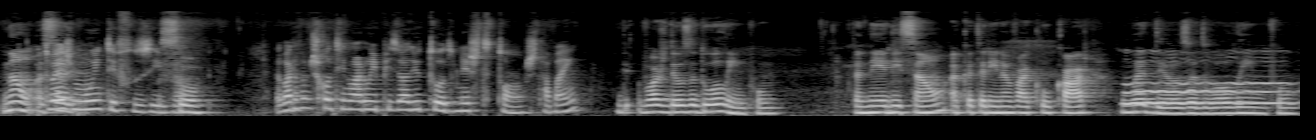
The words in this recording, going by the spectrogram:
Não, a Tu és sério. muito efusiva. Sou. Agora vamos continuar o episódio todo neste tom, está bem? Voz deusa do Olimpo. Portanto, na edição, a Catarina vai colocar uma deusa do Olimpo.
